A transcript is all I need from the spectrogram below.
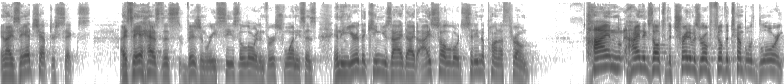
In Isaiah chapter 6, Isaiah has this vision where he sees the Lord. In verse 1, he says, In the year that King Uzziah died, I saw the Lord sitting upon a throne high and, high and exalted. The train of his robe filled the temple with glory.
